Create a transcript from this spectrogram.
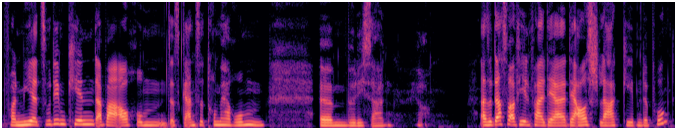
von mir zu dem Kind, aber auch um das Ganze drumherum, ähm, würde ich sagen. Also das war auf jeden Fall der, der ausschlaggebende Punkt.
